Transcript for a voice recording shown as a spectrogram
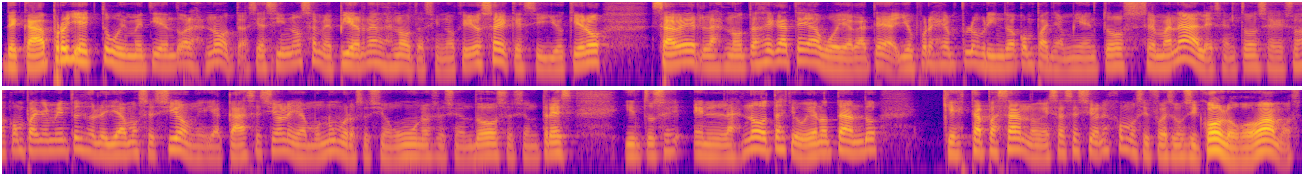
de cada proyecto voy metiendo las notas y así no se me pierden las notas, sino que yo sé que si yo quiero saber las notas de Gatea, voy a Gatea. Yo, por ejemplo, brindo acompañamientos semanales. Entonces, esos acompañamientos yo le llamo sesión y a cada sesión le llamo un número, sesión 1, sesión 2, sesión 3. Y entonces, en las notas yo voy anotando qué está pasando en esas sesiones como si fuese un psicólogo, vamos.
